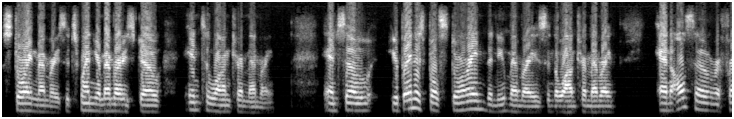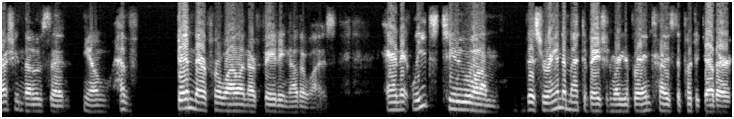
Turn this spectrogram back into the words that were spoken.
storing memories. It's when your memories go into long-term memory. And so your brain is both storing the new memories in the long-term memory and also refreshing those that you know have been there for a while and are fading otherwise. And it leads to um, this random activation where your brain tries to put together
